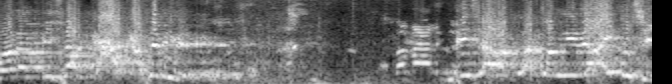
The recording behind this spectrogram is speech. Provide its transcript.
মানব বিচার কার কাছে দিবে? বিচারকরা তো নিজেরাই খুশি।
